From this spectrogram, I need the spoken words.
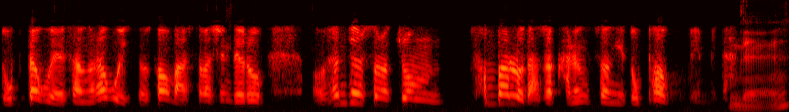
높다고 예상을 하고 있어서 말씀하신 대로 어, 현재로서는 좀 선발로 나설 가능성이 높아 보입니다. 네.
